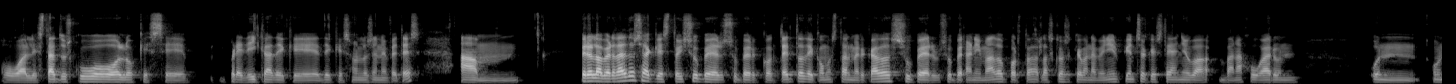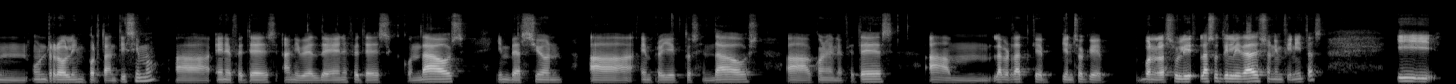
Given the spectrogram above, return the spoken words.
o al status quo o lo que se predica de que, de que son los NFTs. Pero la verdad, o sea, que estoy súper, súper contento de cómo está el mercado, súper, súper animado por todas las cosas que van a venir. Pienso que este año va- van a jugar un, un, un- un rol importantísimo a NFTs a nivel de NFTs con DAOs, inversión ah, en proyectos en DAOs ah, con NFTs. Am, la verdad que pienso que bueno, las, las utilidades son infinitas y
